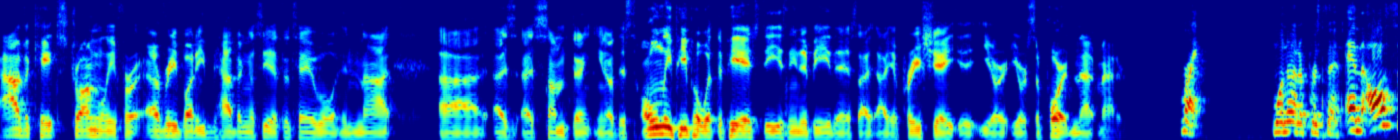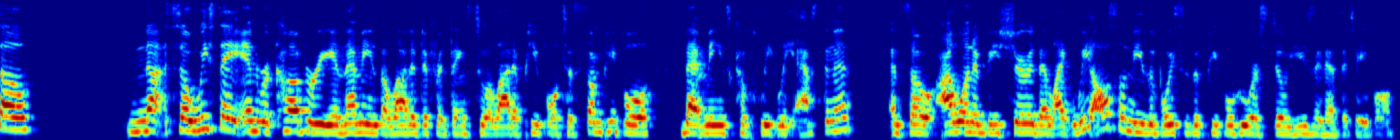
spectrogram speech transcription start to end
advocates strongly for everybody having a seat at the table and not uh, as as something you know this only people with the PhDs need to be this. I, I appreciate your your support in that matter. Right, one hundred percent. And also, not so we say in recovery, and that means a lot of different things to a lot of people. To some people, that means completely abstinent. And so I want to be sure that like we also need the voices of people who are still using at the table.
